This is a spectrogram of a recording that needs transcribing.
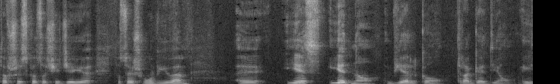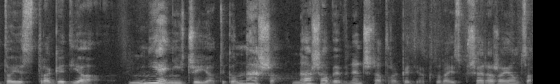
To wszystko, co się dzieje, to co już mówiłem, y, jest jedną wielką tragedią. I to jest tragedia nie niczyja, tylko nasza, nasza wewnętrzna tragedia, która jest przerażająca,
